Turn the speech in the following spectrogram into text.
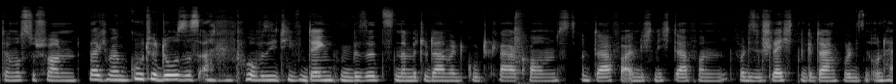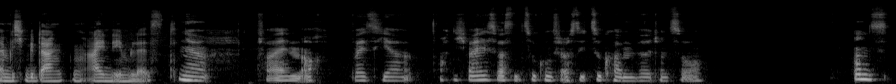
da musst du schon, sag ich mal, eine gute Dosis an positiven Denken besitzen, damit du damit gut klarkommst und da vor allem dich nicht davon, vor diesen schlechten Gedanken oder diesen unheimlichen Gedanken einnehmen lässt. Ja, vor allem auch, weil sie ja auch nicht weiß, was in Zukunft auf sie zukommen wird und so. Uns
